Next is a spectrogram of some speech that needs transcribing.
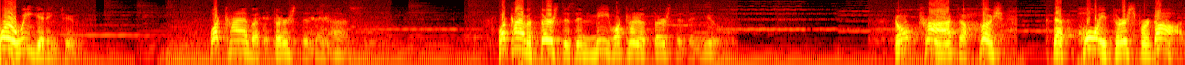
where are we getting to? What kind of a thirst is in us? What kind of a thirst is in me? What kind of thirst is in you? Don't try to hush that holy thirst for God.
